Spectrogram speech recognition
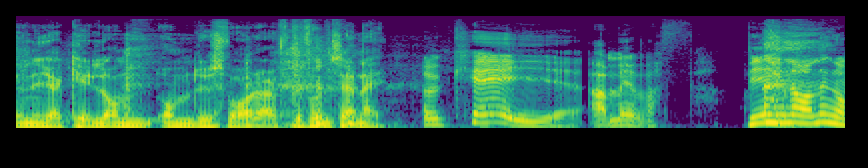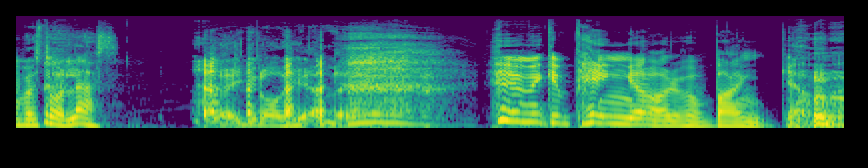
eh, nya kille om, om du svarar. För du får inte säga nej. Okej, ja men vad fan. Vi har ingen aning om vad det står. Läs. Jag har ingen aning heller. Hur mycket pengar har du på banken?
